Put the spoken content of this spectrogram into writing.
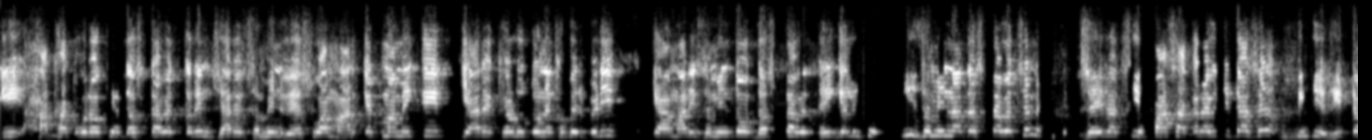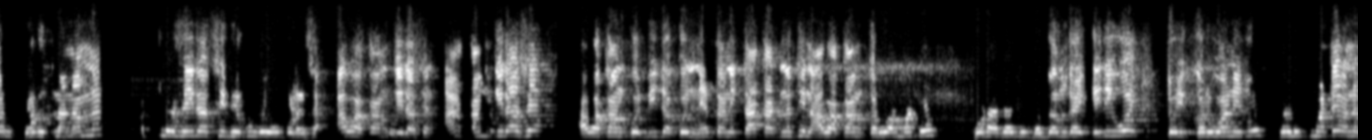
ઈ હાથ હાથ વર્ષથી દસ્તાવેજ કરીને જ્યારે જમીન વેચવા માર્કેટમાં મૂકી ત્યારે ખેડૂતોને ખબર પડી કે આ મારી જમીન તો દસ્તાવેજ થઈ ગયેલી છે. ઈ જમીનના દસ્તાવેજ છે ને જયરાજસિંહ પાછા કરાવી દીધા છે. બીજી રિટર્ન ખેડૂતના નામના. એટલે જયરાજસિંહ ભેગું રહેવું પડે છે. આવા કામ કર્યા છે. આ કામ કર્યા છે. આવા કામ કોઈ બીજા કોઈ નેતાની તાકાત નથી ને આવા કામ કરવા માટે થોડા જાજુ દબંગાઈ કરી હોય તો એ કરવાની જ હોય ખેડૂત માટે અને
